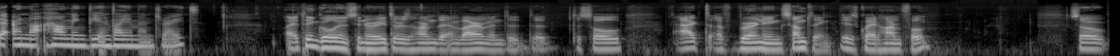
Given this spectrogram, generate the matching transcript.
that are not harming the environment, right? I think all incinerators harm the environment. The, the, the sole act of burning something is quite harmful. So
